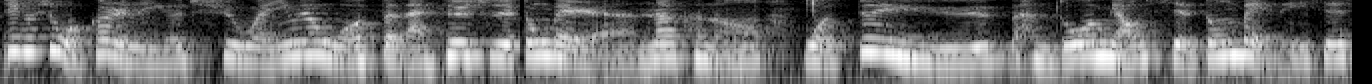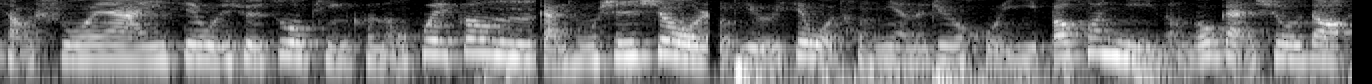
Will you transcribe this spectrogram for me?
这个是我个人的一个趣味，因为我本来就是东北人，那可能我对于很多描写东北的一些小说。说呀，一些文学作品可能会更感同身受，有一些我童年的这个回忆，包括你能够感受到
